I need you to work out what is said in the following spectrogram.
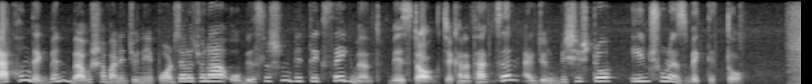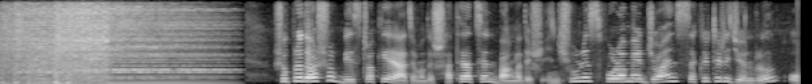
এখন দেখবেন ব্যবসা বাণিজ্য নিয়ে পর্যালোচনা ও বিশ্লেষণ ভিত্তিক সেগমেন্ট বেস্টক যেখানে থাকছেন একজন বিশিষ্ট ইন্স্যুরেন্স ব্যক্তিত্ব। সুপ্রদর্শক বিস্টকে আজ আমাদের সাথে আছেন বাংলাদেশ ইন্স্যুরেন্স ফোরামের জয়েন্ট সেক্রেটারি জেনারেল ও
